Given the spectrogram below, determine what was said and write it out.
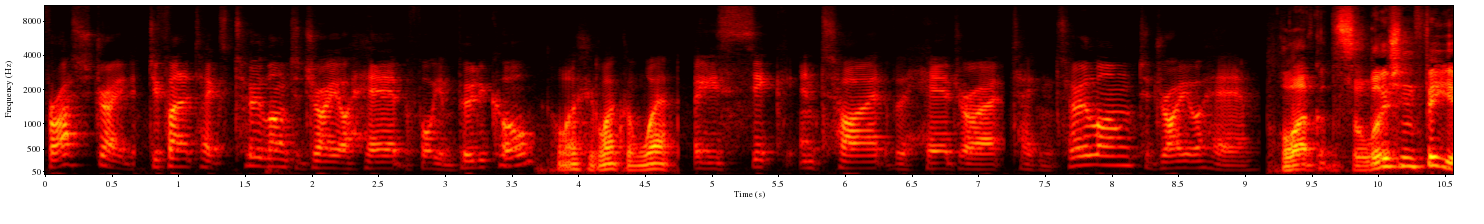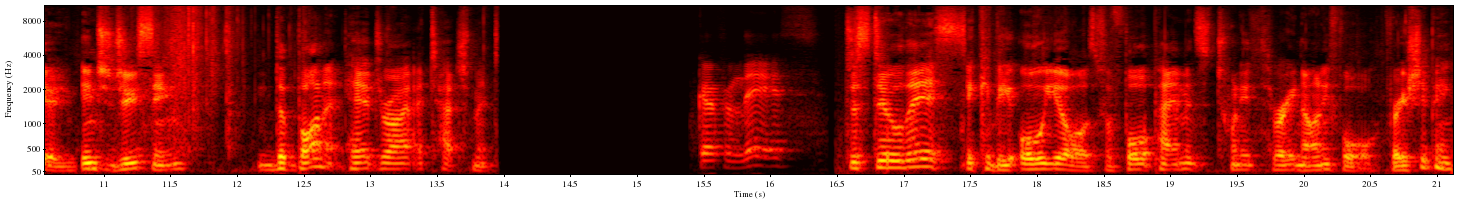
frustrated? Do you find it takes too long to dry your hair before your booty call? Unless you like them wet. Are you sick and tired of the hairdryer taking too long to dry your hair? Well, I've got the solution for you. Introducing the Bonnet hairdryer attachment. Go from this To steal this, it can be all yours for four payments, $23.94. Free shipping.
